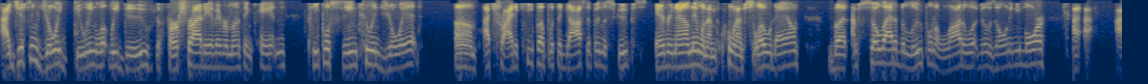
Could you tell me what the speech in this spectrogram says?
I just enjoy doing what we do the first Friday of every month in Canton. People seem to enjoy it. Um, I try to keep up with the gossip and the scoops every now and then when I'm when I'm slowed down but I'm so out of the loop on a lot of what goes on anymore. I I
